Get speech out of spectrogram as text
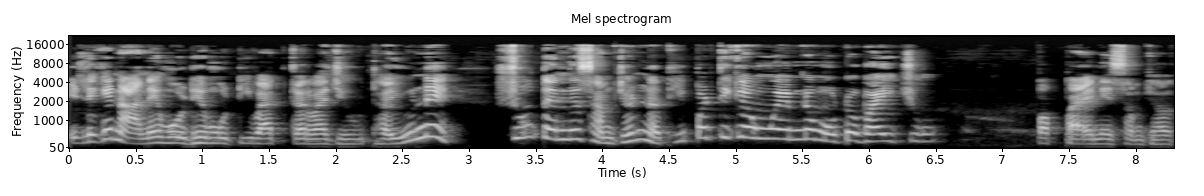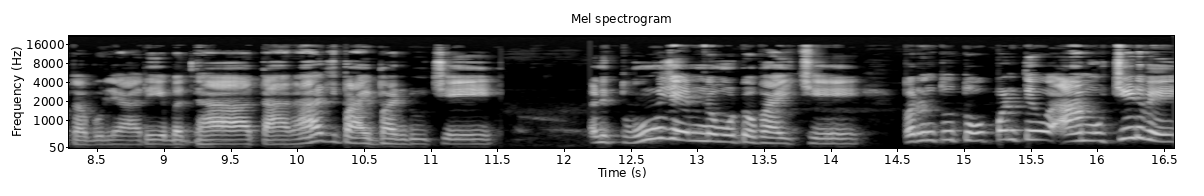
એટલે કે નાને મોઢે મોટી વાત કરવા જેવું થયું ને શું તેમને સમજણ નથી પડતી કે હું એમનો મોટો ભાઈ છું? પપ્પા એને સમજાવતા બોલ્યા, અરે, બધા તારા જ ભાઈ ભાંડુ છે અને તું જ એમનો મોટો ભાઈ છે. પરંતુ તો પણ તેઓ આમ ઉચીડવે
